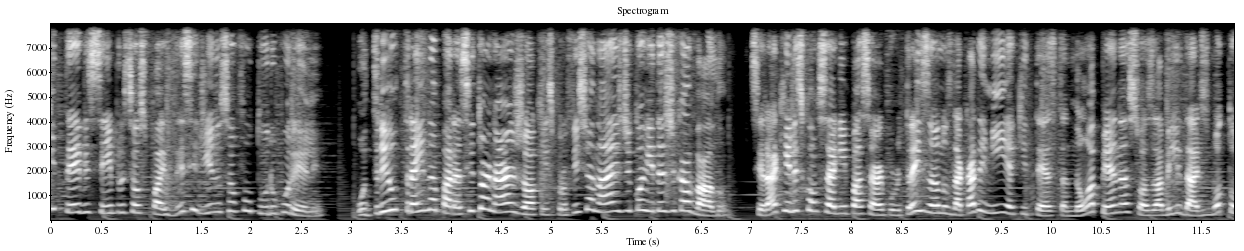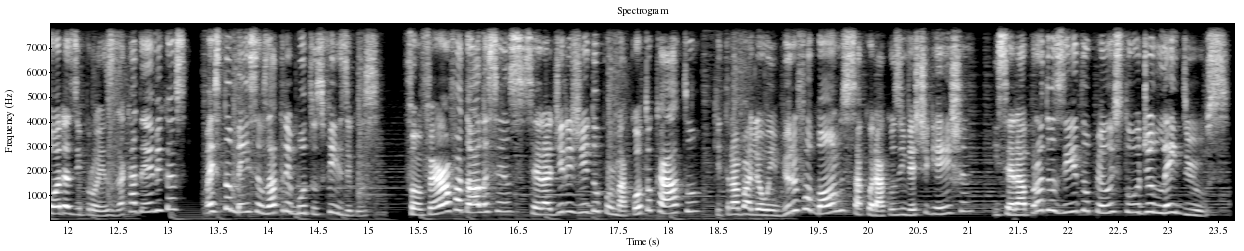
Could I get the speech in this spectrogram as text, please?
que teve sempre seus pais decidindo seu futuro por ele. O trio treina para se tornar jockeys profissionais de corridas de cavalo. Será que eles conseguem passar por três anos na academia que testa não apenas suas habilidades motoras e proezas acadêmicas, mas também seus atributos físicos? Fanfare of Adolescence será dirigido por Makoto Kato, que trabalhou em Beautiful Bones, Sakurako's Investigation, e será produzido pelo estúdio Deuce.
